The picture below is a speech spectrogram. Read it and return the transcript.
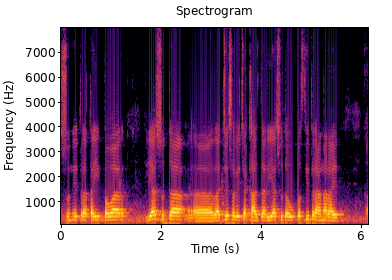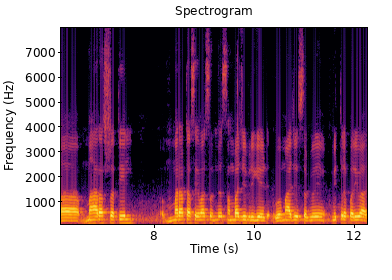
सुनेत्राताई पवार या सुद्धा राज्यसभेच्या खासदार या सुद्धा उपस्थित राहणार आहेत. महाराष्ट्रातील मराठा सेवा संघ संभाजी ब्रिगेड व माझे सगळे मित्र परिवार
